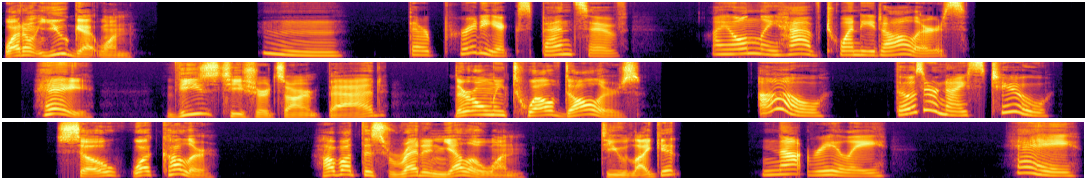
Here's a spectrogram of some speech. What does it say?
Why don't you get one? Hmm, they're pretty expensive. I only have $20. Hey, these t shirts aren't bad. They're only $12. Oh, those are nice too. So, what color? How about this red and yellow one? Do you like it? Not really. Hey,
